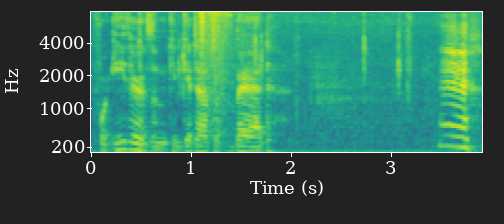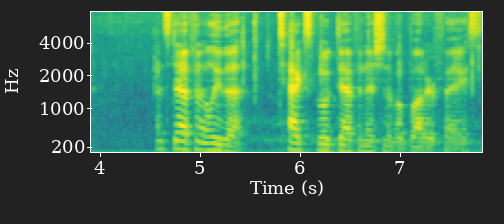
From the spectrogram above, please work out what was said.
before either of them could get out of bed. Eh, that's definitely the textbook definition of a butterface.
